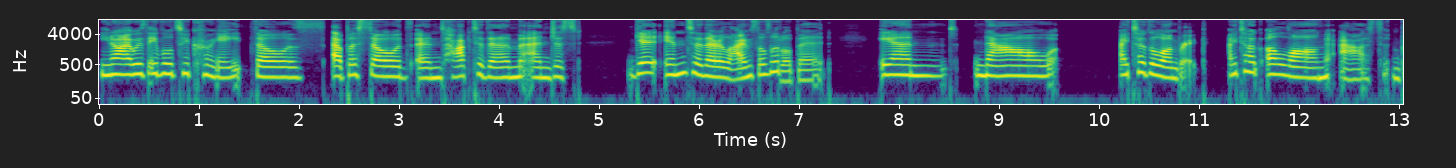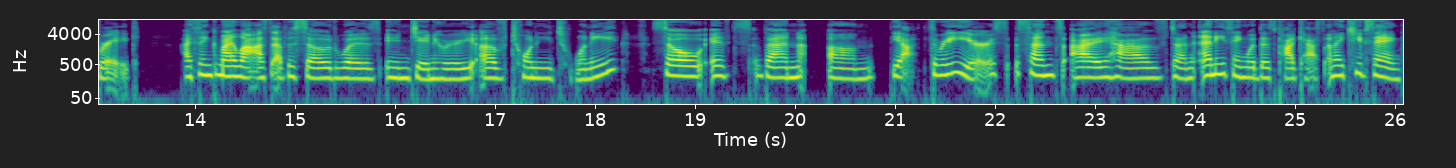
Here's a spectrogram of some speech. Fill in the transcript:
you know, I was able to create those episodes and talk to them and just get into their lives a little bit. And now I took a long break. I took a long ass break. I think my last episode was in January of 2020. So it's been um, yeah, three years since I have done anything with this podcast. And I keep saying,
